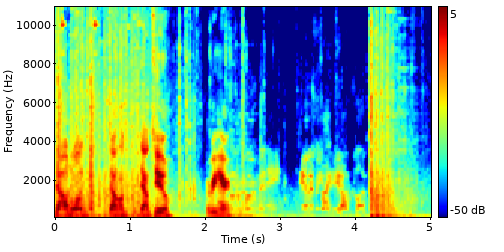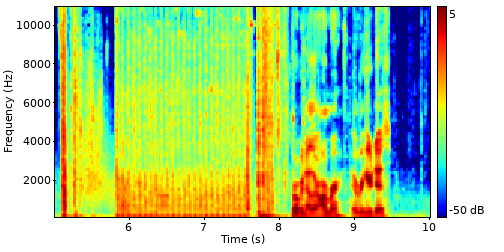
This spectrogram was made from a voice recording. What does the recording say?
Down one. Down one, down two. Over here. Moving in. Enemy safe zone located. Broke another armor. Over here, Diz.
